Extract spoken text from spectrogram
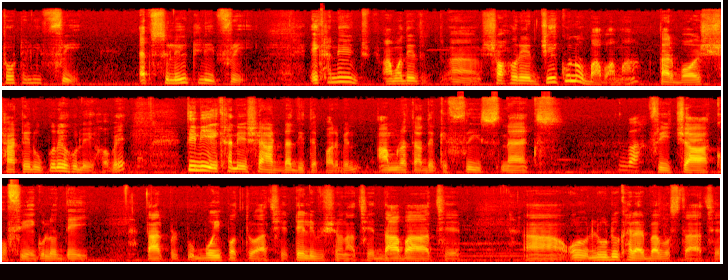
টোটালি ফ্রি অ্যাবসলিউটলি ফ্রি এখানে আমাদের শহরের যে কোনো বাবা মা তার বয়স ষাটের উপরে হলেই হবে তিনি এখানে এসে আড্ডা দিতে পারবেন। আমরা তাদেরকে ফ্রি স্ন্যাক্স ফ্রি চা কফি এগুলো দেই। তারপর বইপত্র আছে টেলিভিশন আছে দাবা আছে লুডো খেলার ব্যবস্থা আছে।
